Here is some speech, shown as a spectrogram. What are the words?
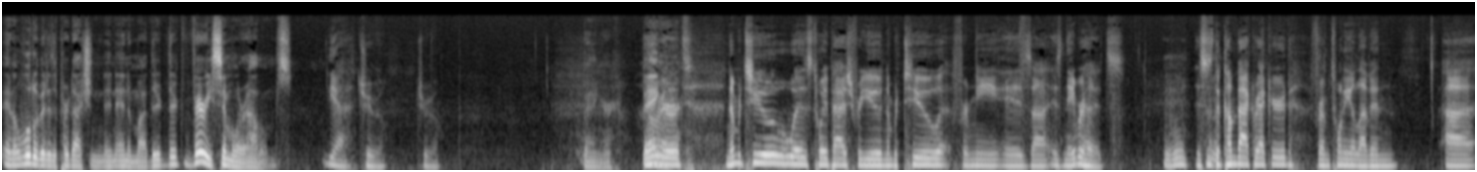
and a little bit of the production in Enema, they're they're very similar albums. yeah, true, true. Banger, banger. right. Number two was Toy Paj for you. Number two for me is uh, is Neighborhoods. hmm This is the comeback record from 2011. Uh,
